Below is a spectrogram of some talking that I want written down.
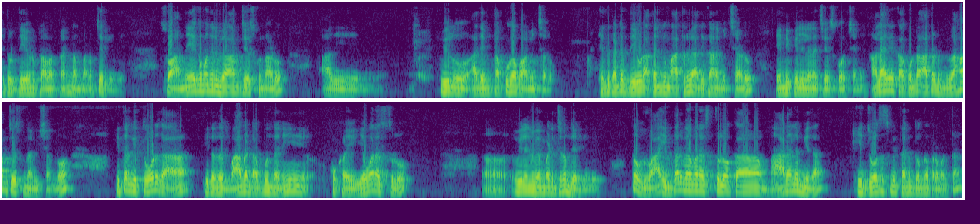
ఇతడు దేవుని ప్రవక్త అని నమ్మడం జరిగింది. సో అనేక మందిని వివాహం చేసుకున్నాడు. అది వీళ్ళు అదేం తప్పుగా భావించరు. ఎందుకంటే దేవుడు అతనికి మాత్రమే అధికారం ఇచ్చాడు. ఎన్ని పెళ్ళిళ్ళైనా చేసుకోవచ్చని. అలాగే కాకుండా అతడు వివాహం చేసుకున్న విషయంలో ఇతనికి తోడుగా ఇతను బాగా డబ్బు ఉందని ఒక యవనస్తులు వీళ్ళని వెంబడించడం జరిగింది. సో వా ఇద్దరు వ్యవనస్తుల ఒక భార్యల మీద ఈ జోసెఫ్ స్మిత్ అని దొంగ ప్రవక్త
